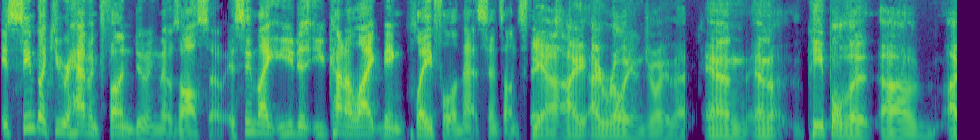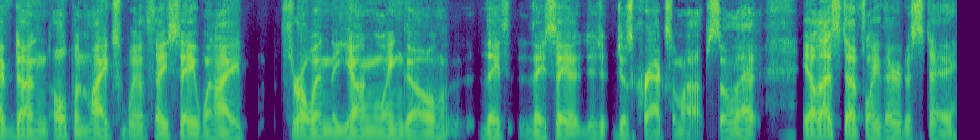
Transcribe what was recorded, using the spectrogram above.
it seemed like you were having fun doing those also. It seemed like you did, you kind of like being playful in that sense on stage. Yeah, I, I really enjoy that. And and people that uh, I've done open mics with, they say when I throw in the young lingo, they they say it just cracks them up. So that you know that's definitely there to stay.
